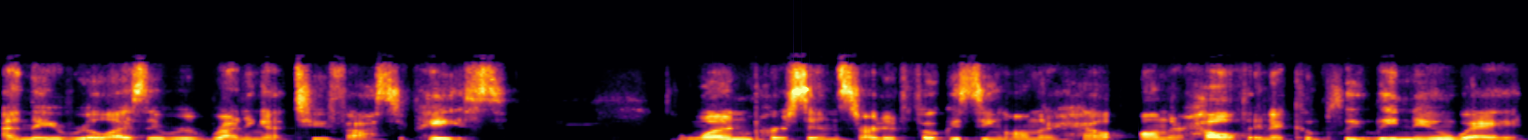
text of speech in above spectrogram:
And they realized they were running at too fast a pace. One person started focusing on their health on their health in a completely new way.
